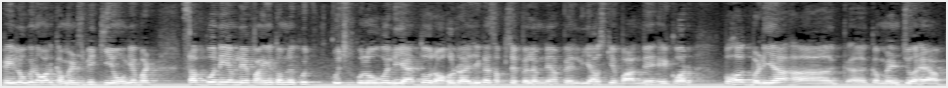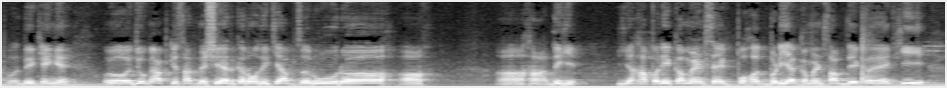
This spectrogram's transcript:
कई लोगों ने और कमेंट्स भी किए होंगे बट सबको नहीं हम ले पाएँगे तो हमने कुछ कुछ लोगों को लिया है। तो राहुल राय जी का सबसे पहले हमने यहाँ पे लिया, उसके बाद में एक और बहुत बढ़िया कमेंट जो है आप देखेंगे जो मैं आपके साथ में शेयर कर रहा हूँ। देखिए आप ज़रूर हाँ देखिए, यहाँ पर ये कमेंट्स है, एक बहुत बढ़िया कमेंट्स आप देख रहे हैं कि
